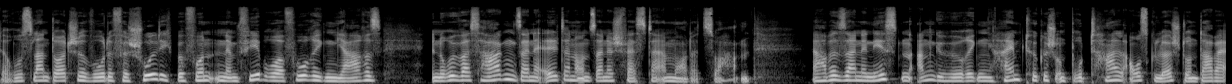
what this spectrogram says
Der Russlanddeutsche wurde für schuldig befunden, im Februar vorigen Jahres in Rövershagen seine Eltern und seine Schwester ermordet zu haben. Er habe seine nächsten Angehörigen heimtückisch und brutal ausgelöscht und dabei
